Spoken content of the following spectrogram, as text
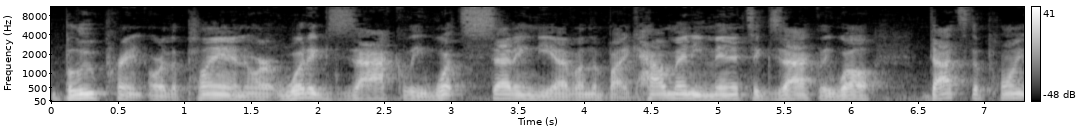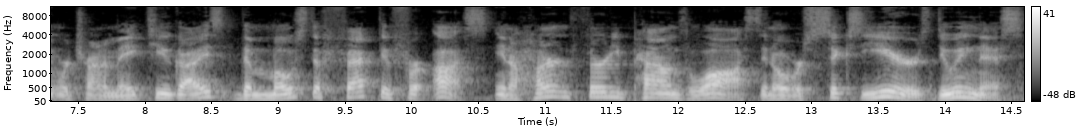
blueprint or the plan or what exactly what setting do you have on the bike? How many minutes exactly? Well, that's the point we're trying to make to you guys. The most effective for us in 130 pounds lost in over six years doing this,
